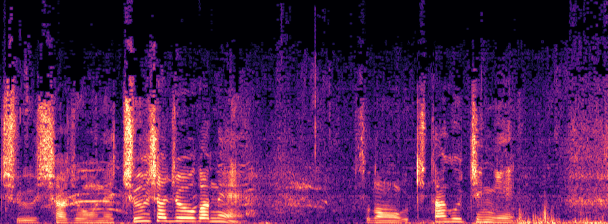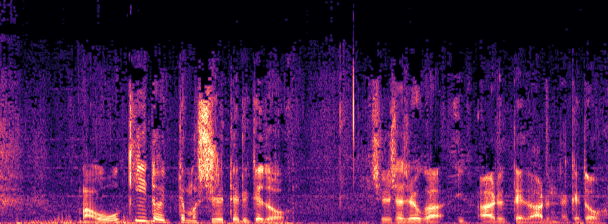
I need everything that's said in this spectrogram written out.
駐車場ね駐車場がねその北口にまあ大きいと言っても知れてるけど駐車場がある程度あるんだけど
